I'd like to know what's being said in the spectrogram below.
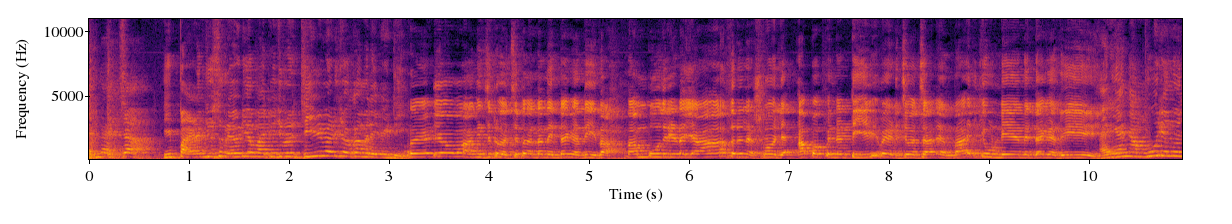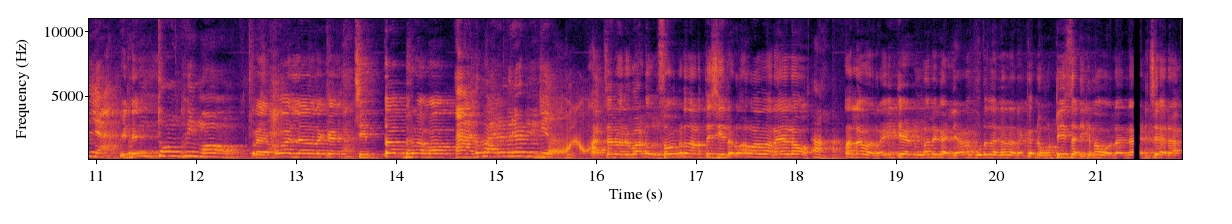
എന്താ അച്ഛാ? ഈ പഴം ജ്യൂസ് റേഡിയോ മാറ്റി വെച്ചിട്ട് ടി വി മേടിച്ച് വെക്കാൻ പറ്റില്ല വീട്ടിൽ. റേഡിയോ വാങ്ങിച്ചിട്ട് വെച്ചിട്ട് തന്നെ നിന്റെ ഗതി ഇതാ. നമ്പൂതിരിയുടെ യാതൊരു ലക്ഷണവും അപ്പൊ പിന്നെ ടി വി മേടിച്ചു വെച്ചാൽ എന്തായിരിക്കും ഉണ്ണിയെ നിന്റെ ഗതി? അത് ഞാൻ നമ്പൂരിയൊന്നുമില്ല. പിന്നെ? പ്രേമമല്ല നിനക്ക്? ചിത്തഭ്രമം. അച്ഛൻ ഒരുപാട് ഉത്സവങ്ങൾ നടത്തി. ശീലമുള്ളതാണെന്ന് അറിയാലോ? നല്ല വെറൈറ്റി ആയിട്ടുള്ള ഒരു കല്യാണം കൂടി തന്നെ നിനക്ക് നോട്ടീസ് അടിക്കണ പോലെ തന്നെ അടിച്ചു തരാം.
